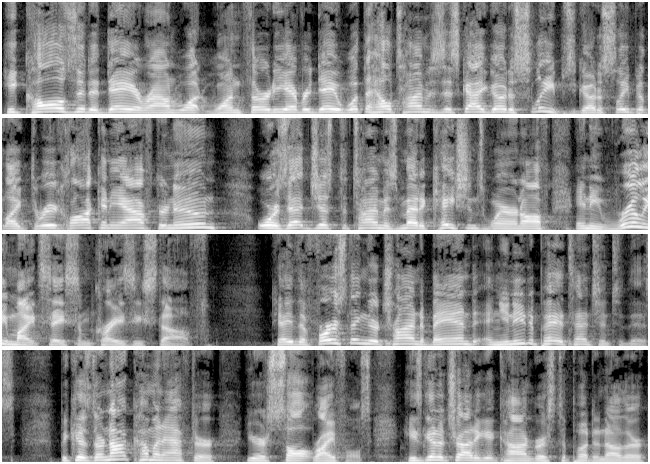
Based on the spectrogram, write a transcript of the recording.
He calls it a day around what 1.30 every day. What the hell time does this guy go to sleep? Does he go to sleep at like three o'clock in the afternoon, or is that just the time his medication's wearing off and he really might say some crazy stuff? Okay, the first thing they're trying to ban, and you need to pay attention to this because they're not coming after your assault rifles. He's going to try to get Congress to put another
